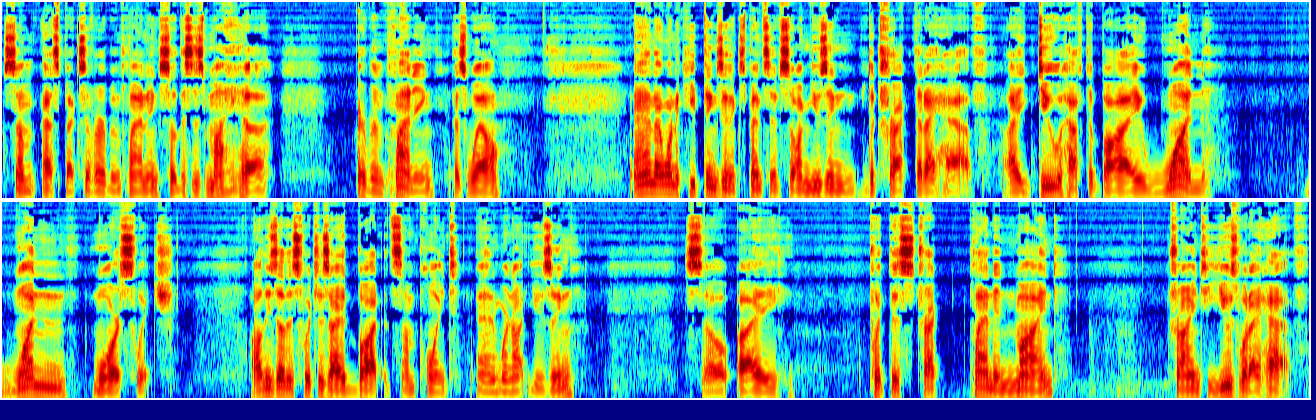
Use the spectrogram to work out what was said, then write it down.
some aspects of urban planning, so this is my uh, urban planning as well. And I want to keep things inexpensive, so I'm using the track that I have. I do have to buy one, one more switch. All these other switches I had bought at some point and we're not using. So I put this track plan in mind, trying to use what I have.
